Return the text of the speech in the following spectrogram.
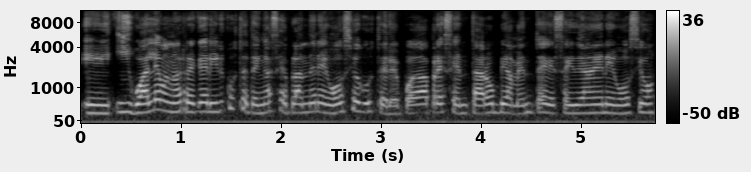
Eh, igual le van a requerir que usted tenga ese plan de negocio, que usted le pueda presentar obviamente esa idea de negocio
